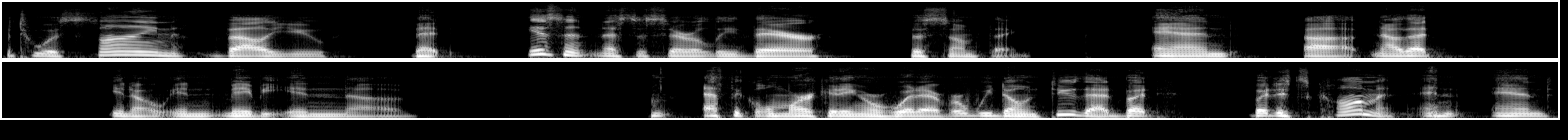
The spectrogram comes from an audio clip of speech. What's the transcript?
but to assign value that isn't necessarily there to something. And uh, now that you know, in maybe in uh, ethical marketing or whatever, we don't do that, but but it's common, and and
